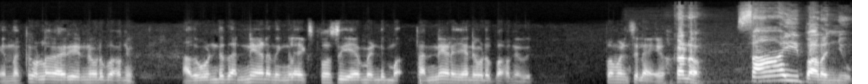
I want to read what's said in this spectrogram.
എന്നൊക്കെ ഉള്ള കാര്യം എന്നോട് പറഞ്ഞു. അതുകൊണ്ട് തന്നെയാണ് നിങ്ങളെ എക്സ്പോസ് ചെയ്യാൻ വേണ്ടി തന്നെയാണ് ഞാൻ ഇവിടെ പറഞ്ഞത്. ഇപ്പൊ മനസ്സിലായോ? കണ്ടോ? സായി പറഞ്ഞു.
